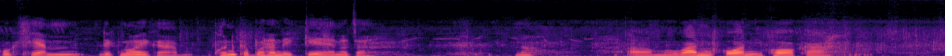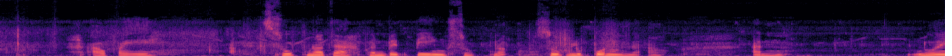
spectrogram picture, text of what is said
กว่าแขนเด็กหน้อยกับเพิ่อนกับบ่ทันได้แก่นาะจ๊ะเนาะเมื่อวานเมื่อก่อนอีพ่อกะเอาไปซุปเนาะจ้ะเพิ่อนไปปิ้งซุปเนาะซุปหรือป่นนี่และ อันหน่วย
